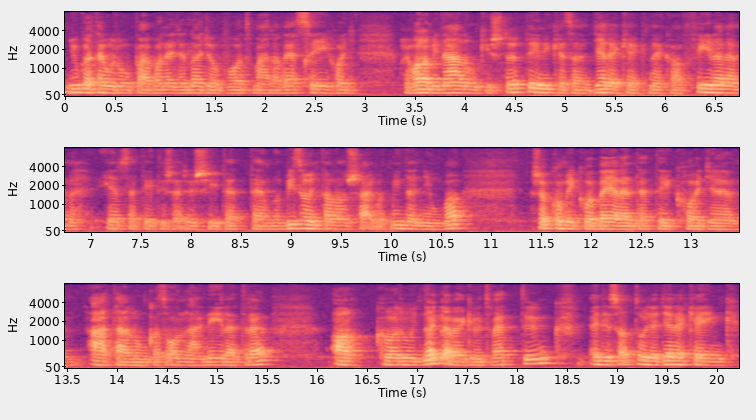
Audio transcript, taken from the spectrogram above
Nyugat-Európában egyre nagyobb volt már a veszély, hogy, hogy valami nálunk is történik, ez a gyerekeknek a félelem érzetét is erősítette, a bizonytalanságot mindannyiunkba, és akkor, mikor bejelentették, hogy átállunk az online életre, akkor úgy nagy levegőt vettünk, egyrészt attól, hogy a gyerekeink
